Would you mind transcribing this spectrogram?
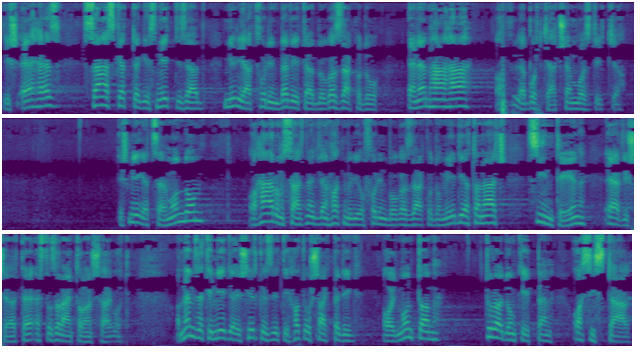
és ehhez 102,4 milliárd forint bevételből gazdálkodó NMHH a füle botját sem mozdítja. És még egyszer mondom, a 346 millió forintból gazdálkodó médiatanács szintén elviselte ezt az aránytalanságot. A Nemzeti Média és Hírközléti Hatóság pedig, ahogy mondtam, tulajdonképpen asszisztál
